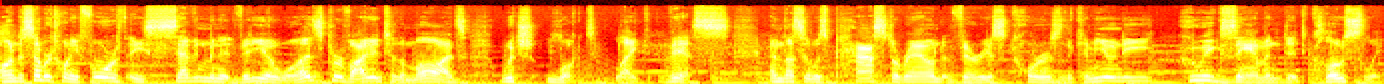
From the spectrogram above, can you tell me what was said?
On December 24th, a 7 minute video was provided to the mods, which looked like this, and thus it was passed around various corners of the community who examined it closely.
